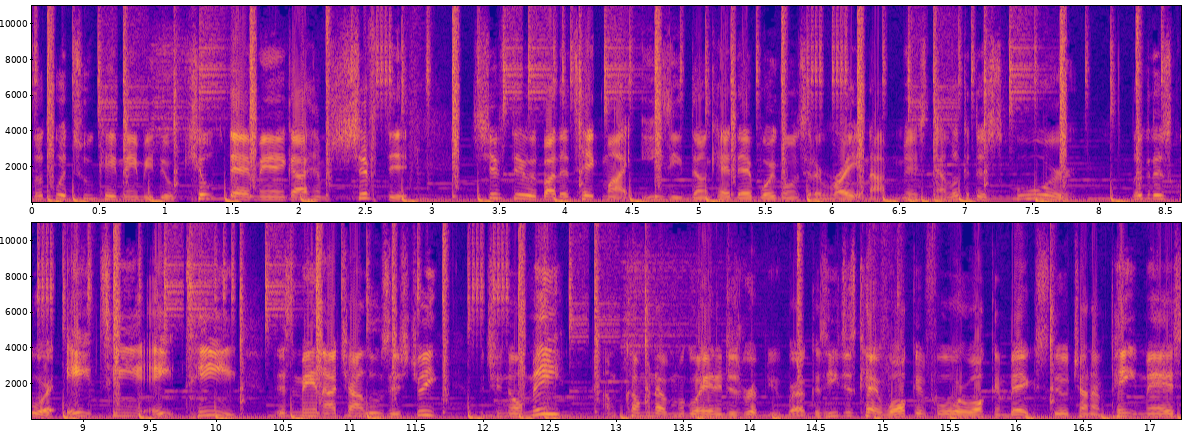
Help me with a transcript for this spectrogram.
Look what 2K made me do. Killed that man. Got him shifted. Shifted was about to take my easy dunk. Had that boy going to the right, and I missed. Now look at the score. Look at the score. 18-18. This man not trying to lose his streak. But you know me, I'm coming up. I'm gonna go ahead and just rip you, bro. Cause he just kept walking forward, walking back, still trying to paint mash.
